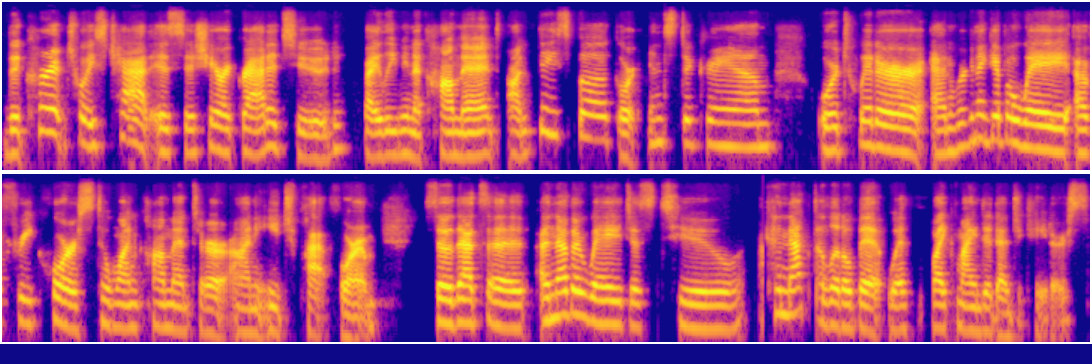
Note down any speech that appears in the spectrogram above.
the current choice chat is to share a gratitude by leaving a comment on Facebook or Instagram or Twitter and we're going to give away a free course to one commenter on each platform. So that's a another way just to connect a little bit with like-minded educators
